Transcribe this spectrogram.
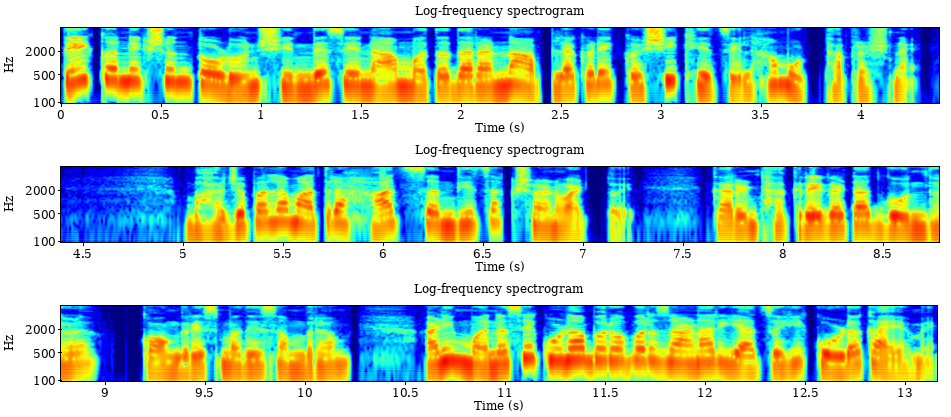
ते कनेक्शन तोडून शिंदेसेना मतदारांना आपल्याकडे कशी खेचेल हा मोठा प्रश्न आहे. भाजपाला मात्र हाच संधीचा क्षण वाटतोय कारण ठाकरे गटात गोंधळ काँग्रेसमध्ये संभ्रम आणि मनसे कुणाबरोबर जाणार याचंही कोडं कायम आहे.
